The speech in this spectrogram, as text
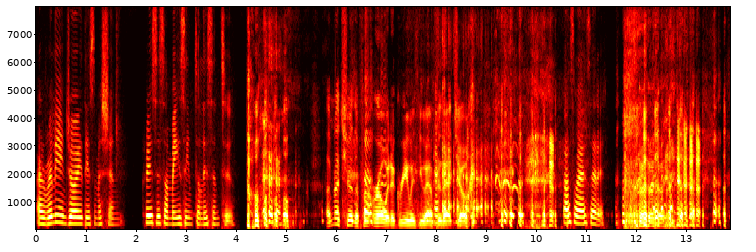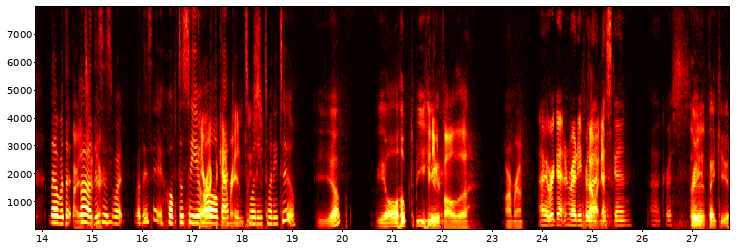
I really enjoy this mission. Chris is amazing to listen to. I'm not sure the front row would agree with you after that joke. That's why I said it. no, but the, All right, let's no, this there. is what what they say. Hope to see you you all back in in, 2022. Yep. We all hope to be And you here. can follow the arm around. All right, we're getting ready for That that, one, yeah. Niskin, uh, Chris. Great, thank you.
